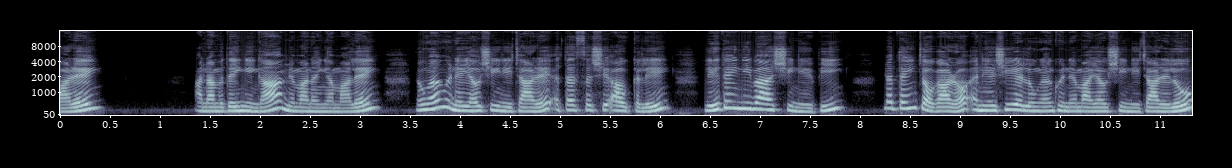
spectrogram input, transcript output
ပါတယ်အာနာမသိန်းငင်ကမြန်မာနိုင်ငံမှာလည်းလုပ်ငန်းခွင်ထဲရောက်ရှိနေကြတဲ့အသက်18အောက်ကလေး၄သိန်းနီးပါးရှိနေပြီး2သိန်းကျော်ကတော့အနေရှိတဲ့လုပ်ငန်းခွင်ထဲမှာရောက်ရှိနေကြတယ်လို့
